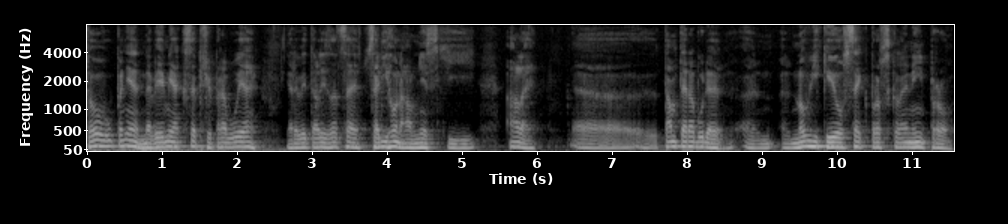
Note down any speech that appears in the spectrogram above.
to úplně nevím, jak se připravuje revitalizace celého náměstí, ale e, tam teda bude e, nový kiosek prosklený pro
